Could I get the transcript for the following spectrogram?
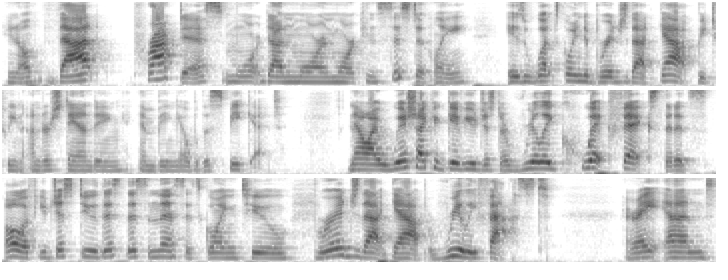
you know that practice more done more and more consistently is what's going to bridge that gap between understanding and being able to speak it now, I wish I could give you just a really quick fix that it's, oh, if you just do this, this, and this, it's going to bridge that gap really fast. All right. And,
